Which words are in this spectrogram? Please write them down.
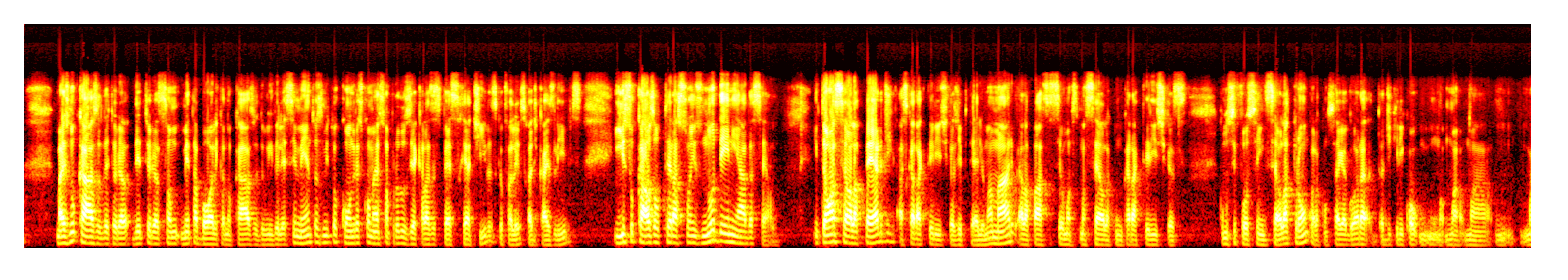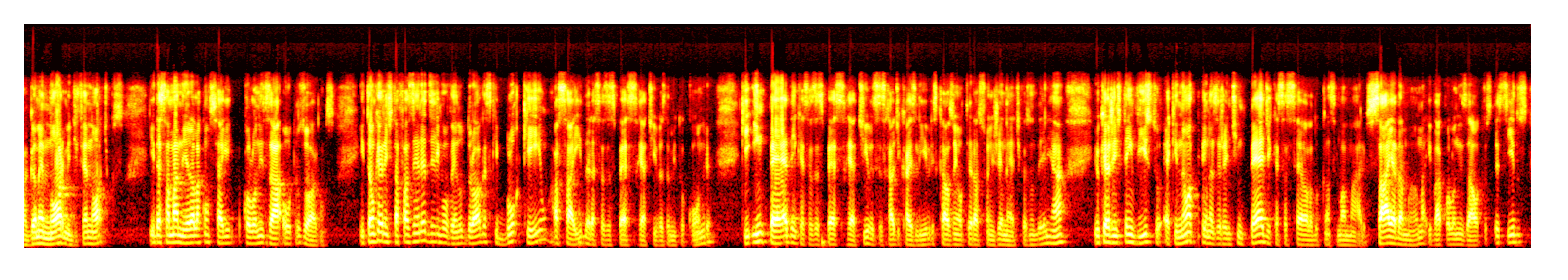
mas no caso da deterioração metabólica, no caso do envelhecimento, as mitocôndrias começam a produzir aquelas espécies reativas que eu falei, os radicais livres, e isso causa alterações no DNA da célula. Então, a célula perde as características de epitélio mamário, ela passa a ser uma, uma célula com características como se fossem célula-tronco, ela consegue agora adquirir uma, uma, uma, gama enorme de fenótipos, e dessa maneira ela consegue colonizar outros órgãos. Então, o que a gente está fazendo é desenvolvendo drogas que bloqueiam a saída dessas espécies reativas da mitocôndria, que impedem que essas espécies reativas, esses radicais livres, causem alterações genéticas no DNA. E o que a gente tem visto é que não apenas a gente impede que essa célula do câncer mamário saia da mama e vá colonizar outros tecidos,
